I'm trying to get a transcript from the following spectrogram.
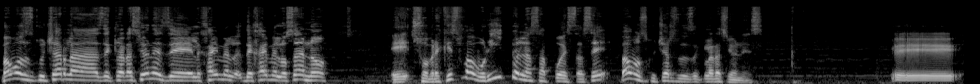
vamos a escuchar las declaraciones del Jaime, de Jaime Lozano eh, sobre qué es favorito en las apuestas. ¿eh? Vamos a escuchar sus declaraciones Eh,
